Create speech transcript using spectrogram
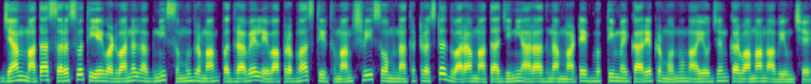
જ્યાં માતા સરસ્વતીએ વડવાનલ અગ્નિ સમુદ્રમાં પધરાવેલ એવા પ્રભાસ તીર્થમાં શ્રી સોમનાથ ટ્રસ્ટ દ્વારા માતાજીની આરાધના માટે ભક્તિમય કાર્યક્રમોનું આયોજન કરવામાં આવ્યું છે.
